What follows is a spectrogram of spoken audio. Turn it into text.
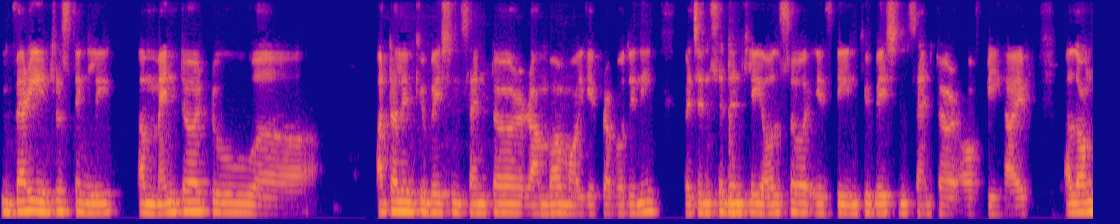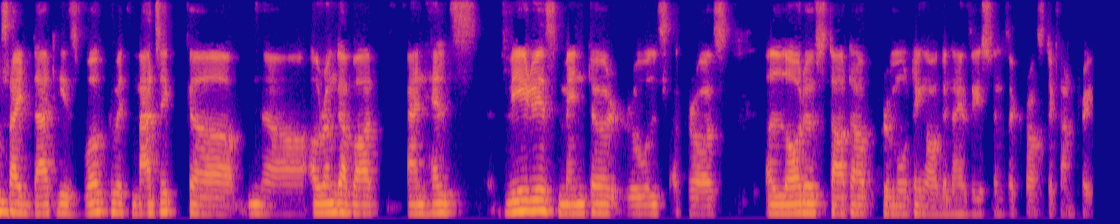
very interestingly, a mentor to uh, Atal Incubation Center, Rambhau Mhalgi Prabodhini, which incidentally also is the incubation center of BHyve. Alongside that, he's worked with Magic uh, uh Aurangabad and helps various mentor roles across a lot of startup promoting organizations across the country.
